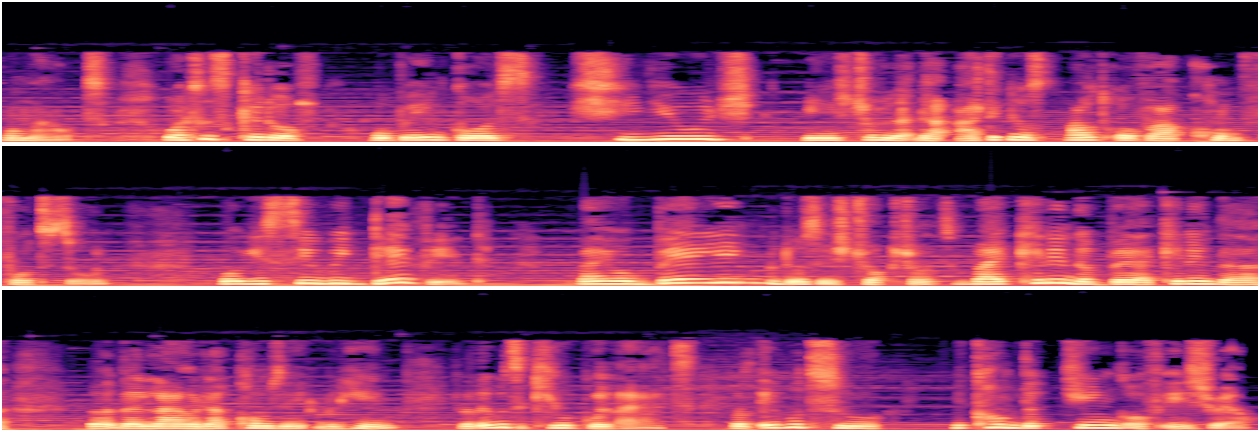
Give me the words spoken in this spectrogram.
come out. We're too scared of obeying God's huge instructions that, that are taking us out of our comfort zone. But you see, with David, by obeying those instructions, by killing the bear, killing the, the, the lion that comes in with him, he was able to kill Goliath. He was able to become the king of Israel.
